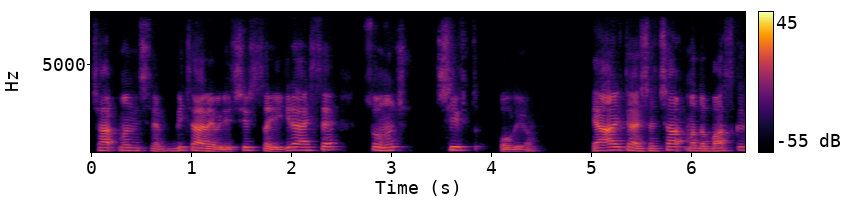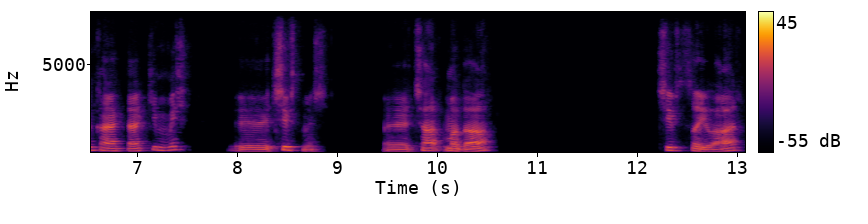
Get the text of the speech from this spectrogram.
çarpmanın içine bir tane bile çift sayı girerse sonuç çift oluyor. Ya arkadaşlar çarpmada baskın karakter kimmiş? Ee, çiftmiş. Ee, çarpmada çift sayılar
